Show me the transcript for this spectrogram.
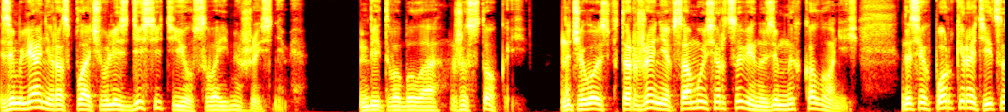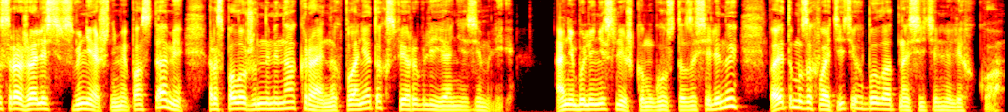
земляне расплачивались десятью своими жизнями. Битва была жестокой. Началось вторжение в самую сердцевину земных колоний. До сих пор кератийцы сражались с внешними постами, расположенными на окраинных планетах сферы влияния Земли. Они были не слишком густо заселены, поэтому захватить их было относительно легко.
